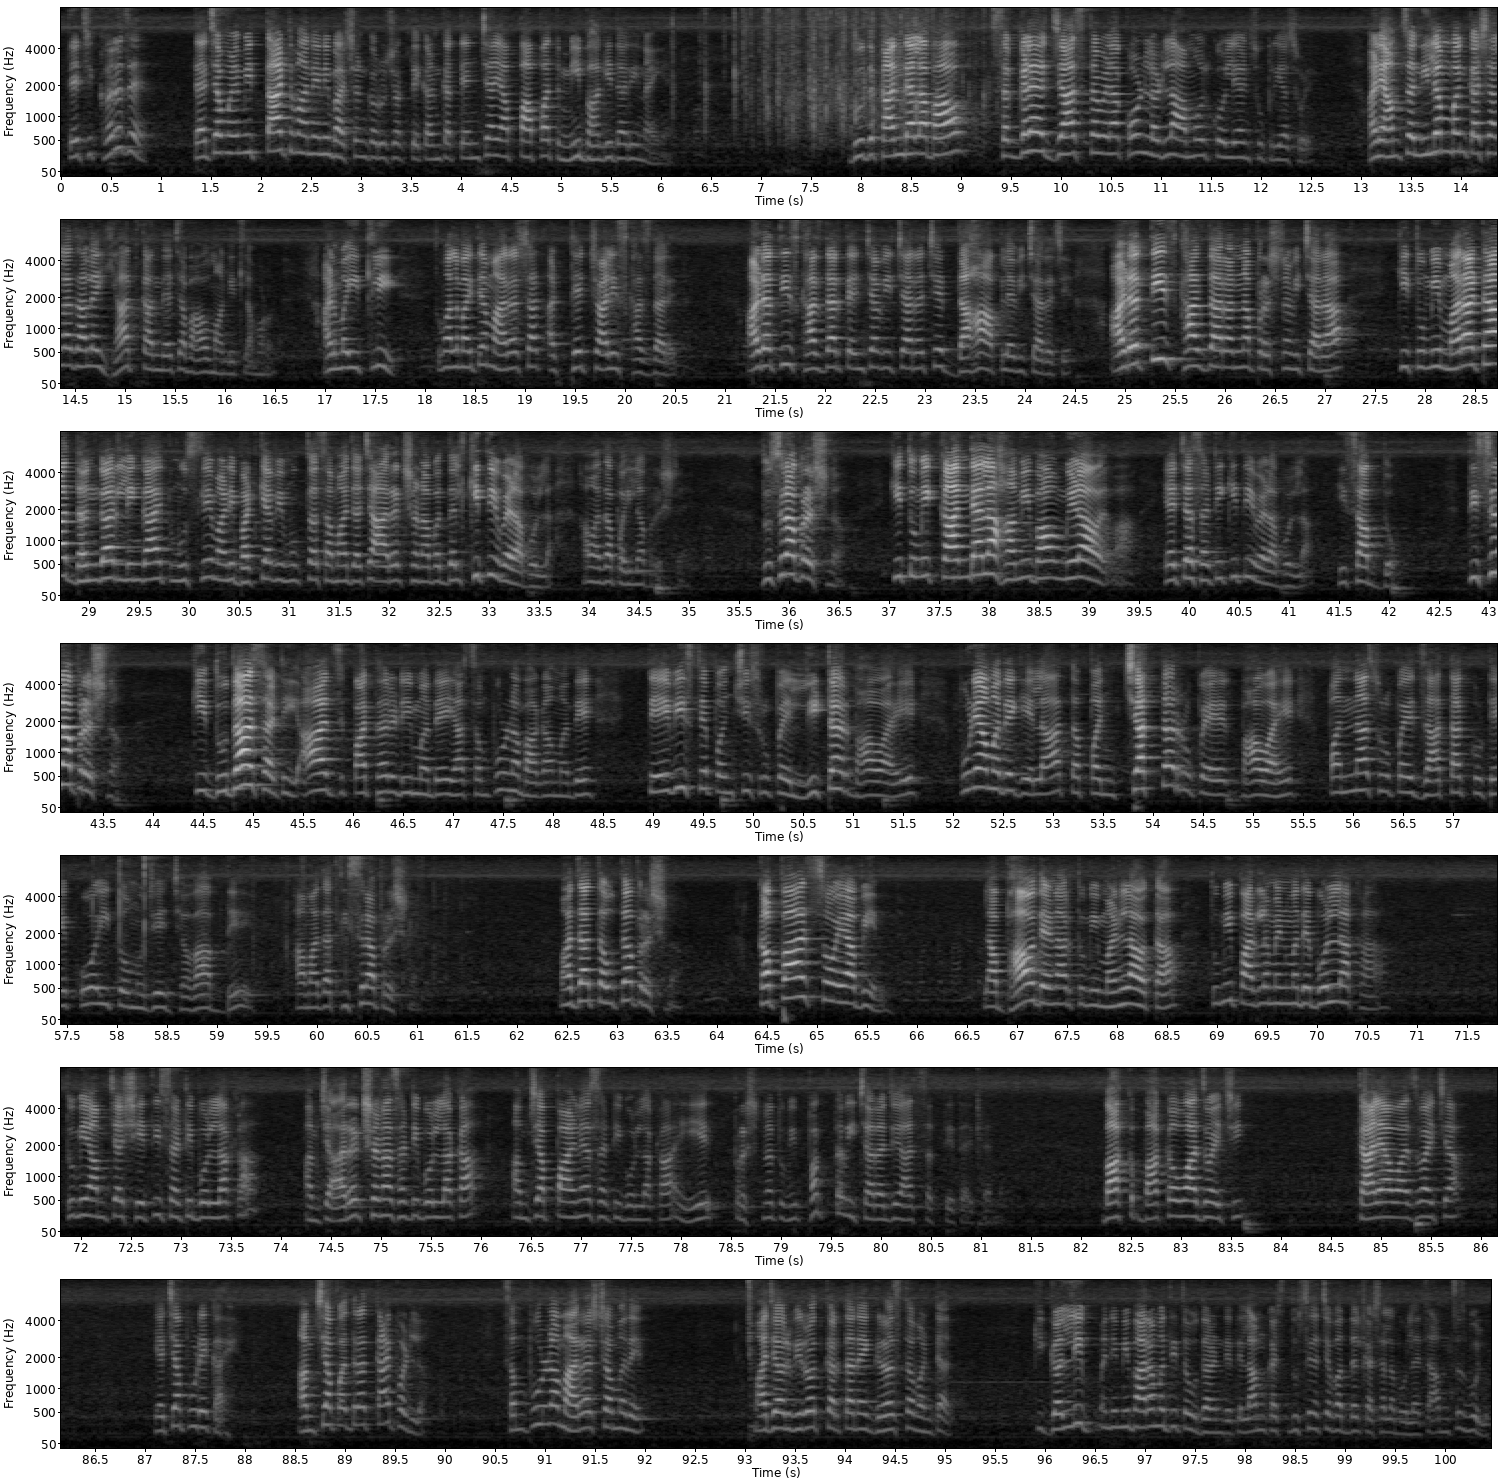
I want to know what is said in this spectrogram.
त्याची खरंच आहे. त्याच्यामुळे मी ताट मानेने भाषण करू शकते कारण का त्यांच्या या पापात मी भागीदारी नाही आहे दूध कांद्याला भाव सगळ्यात जास्त वेळा कोण लढला? अमोल कोल्हे आणि सुप्रिया सुळे. आणि आमचं निलंबन कशाला झालं ह्याच कांद्याचा भाव मागितला म्हणून. आणि मग इथली तुम्हाला माहिती आहे महाराष्ट्रात अठ्ठेचाळीस खासदार आहेत. अडतीस खासदार त्यांच्या विचाराचे दहा आपल्या विचाराचे. अडतीस खासदारांना प्रश्न विचारा की तुम्ही मराठा धनगर लिंगायत मुस्लिम आणि भटक्या विमुक्त समाजाच्या आरक्षणाबद्दल किती वेळा बोलला? हा माझा पहिला प्रश्न आहे. दुसरा प्रश्न की तुम्ही कांद्याला हमीभाव मिळावा याच्यासाठी किती वेळा बोलला? हिसाब दो. तिसरा प्रश्न की दुधासाठी आज पाथर्डीमध्ये या संपूर्ण भागामध्ये तेवीस ते पंचवीस रुपये लिटर भाव आहे. पुण्यामध्ये गेला तर पंच्याहत्तर रुपये भाव आहे. पन्नास रुपये जातात कुठे? कोई तो मुझे जवाब दे. हा माझा तिसरा प्रश्न माझा चौथा प्रश्न कपास सोयाबीन ला भाव देणार तुम्ही म्हणला होता तुम्ही पार्लमेंटमध्ये बोलला का? तुम्ही आमच्या शेतीसाठी बोलला का? आमच्या आरक्षणासाठी बोलला का? आमच्या पाण्यासाठी बोलला का? हे प्रश्न तुम्ही फक्त विचारा जे आज सत्तेत आहेत त्यांना. बाक बाकं वाजवायची. टाळ्या वाजवायच्या. याच्यापुढे काय? आमच्या पदरात काय पडलं? संपूर्ण महाराष्ट्रामध्ये माझ्यावर विरोध करताना एक ग्रस्त म्हणतात की गल्ली म्हणजे मी बारामतीचं उदाहरण देते. लांब कश दुसऱ्याच्या बद्दल कशाला बोलायचं? आमचंच बोलू.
